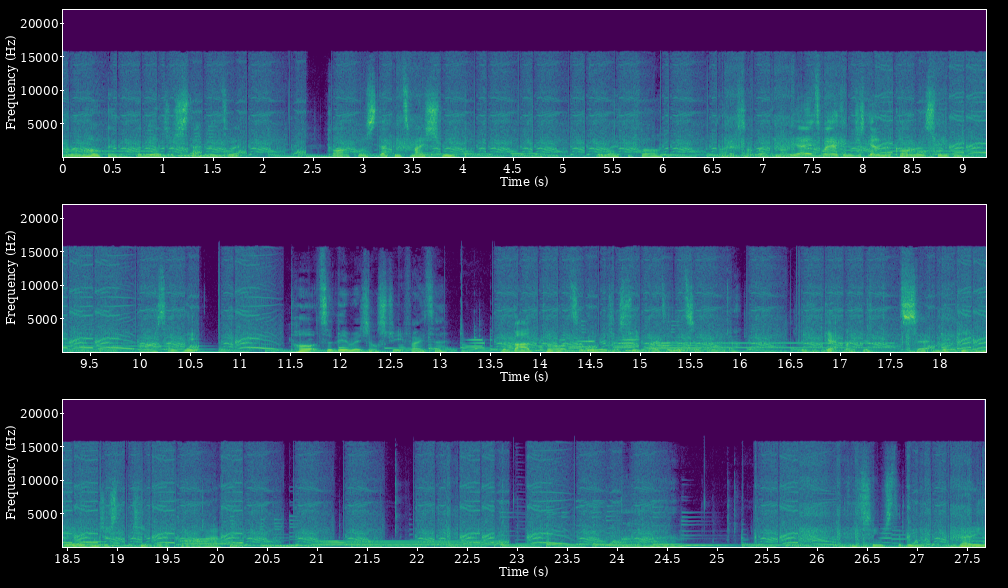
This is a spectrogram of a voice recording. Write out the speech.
And I'm hoping that he'll just step into it. Come on, come on, step into my sweep. It worked before. Right, it's not working. Yeah, it's working, just get in the corner and sweep him. Oh, it's like the ports of the original Street Fighter. The bad ports of the original Street Fighter did something like that. Could get like a certain repeat move and just keep in the corner, I think. He seems to be very...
